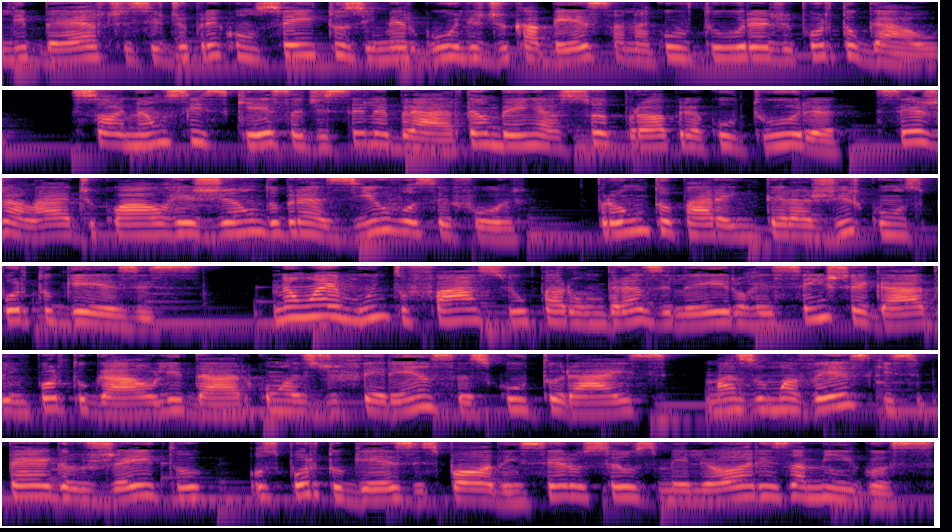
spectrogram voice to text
Liberte-se de preconceitos e mergulhe de cabeça na cultura de Portugal. Só não se esqueça de celebrar também a sua própria cultura, seja lá de qual região do Brasil você for. Pronto para interagir com os portugueses. Não é muito fácil para um brasileiro recém-chegado em Portugal lidar com as diferenças culturais, mas uma vez que se pega o jeito, os portugueses podem ser os seus melhores amigos.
